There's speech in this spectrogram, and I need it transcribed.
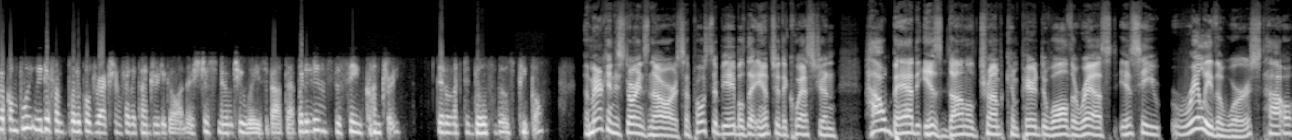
a completely different political direction for the country to go in. There's just no two ways about that. But it is the same country that elected both of those people. American historians now are supposed to be able to answer the question how bad is Donald Trump compared to all the rest? Is he really the worst? How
